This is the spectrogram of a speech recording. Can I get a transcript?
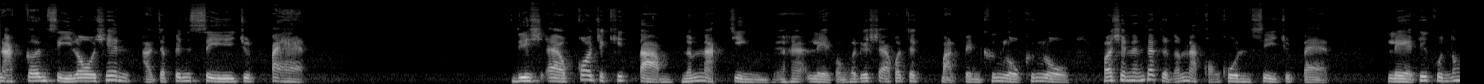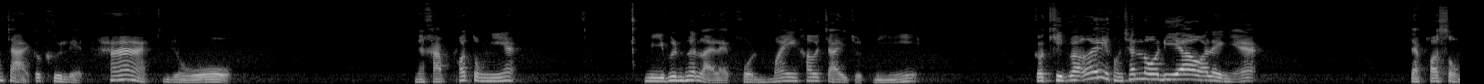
หนักเกิน 4 โล เช่น อาจจะเป็น 4.8 DHL ก็จะคิดตามน้ำหนักจริงนะฮะเลทของ DHL ก็จะปัดเป็นครึ่งโลครึ่งโล เพราะฉะนั้นถ้าเกิดน้ำหนักของคุณ 4.8 เลทที่คุณต้องจ่ายก็คือเลท5กิโลนะครับ เพราะตรงนี้มีเพื่อนๆหลาย ๆ คนไม่เข้าใจจุดนี้ ก็คิดว่า เอ้ย ของฉันโลเดียวอะไรเงี้ย แต่พอส่ง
